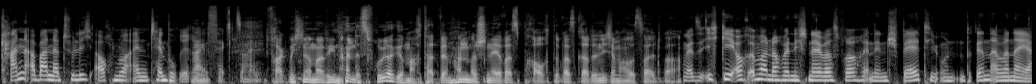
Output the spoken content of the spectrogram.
kann aber natürlich auch nur ein temporärer Effekt sein. Ich frage mich nur mal, wie man das früher gemacht hat, wenn man mal schnell was brauchte, was gerade nicht im Haushalt war. Also ich gehe auch immer noch, wenn ich schnell was brauche, in den Späti unten drin. Aber naja,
